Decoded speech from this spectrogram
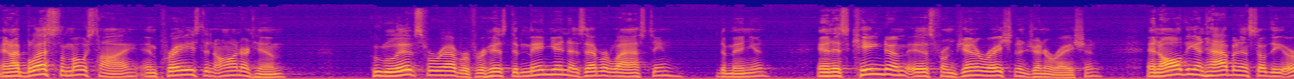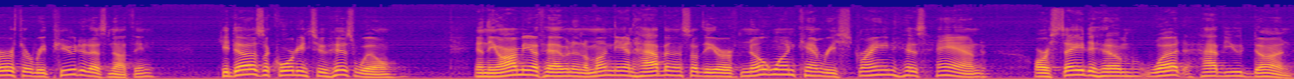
And I blessed the Most High, and praised and honored him who lives forever, for his dominion is everlasting dominion, and his kingdom is from generation to generation and all the inhabitants of the earth are reputed as nothing. He does according to his will. In the army of heaven and among the inhabitants of the earth, no one can restrain his hand or say to him, What have you done?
